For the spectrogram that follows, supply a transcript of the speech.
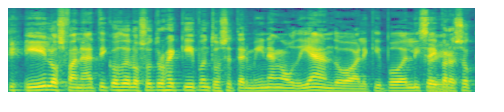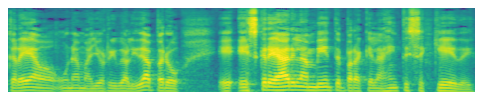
y los fanáticos de los otros equipos entonces terminan odiando al equipo del Licey, Sí. pero eso crea una mayor rivalidad, pero eh, es crear el ambiente para que la gente se quede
